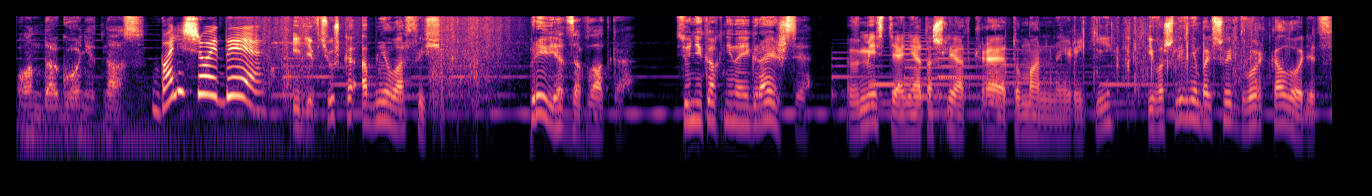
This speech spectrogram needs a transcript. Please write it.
Он догонит нас. Большой Д! И девчушка обняла сыщика. Привет, заплатка. Все никак не наиграешься? Вместе они отошли от края туманной реки и вошли в небольшой двор-колодец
